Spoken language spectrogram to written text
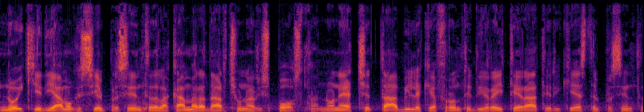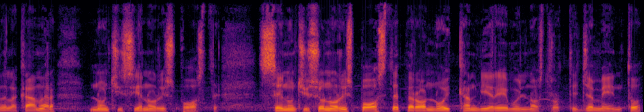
Noi chiediamo che sia il Presidente della Camera a darci una risposta. Non è accettabile che a fronte di reiterate richieste del Presidente della Camera non ci siano risposte. Se non ci sono risposte però noi cambieremo il nostro atteggiamento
